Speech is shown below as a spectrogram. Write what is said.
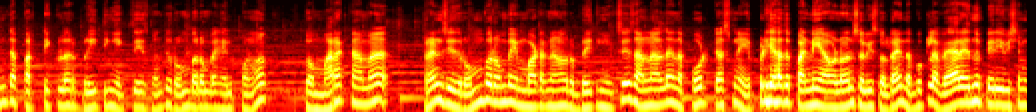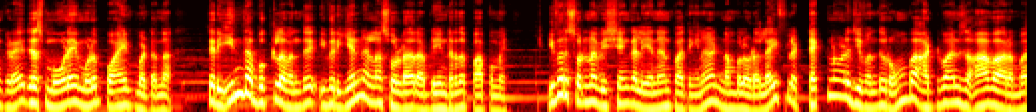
இந்த பர்டிகுலர் ப்ரீத்திங் எக்ஸசைஸ் வந்து ரொம்ப ரொம்ப ஹெல்ப் பண்ணும். ஸோ மறக்காமல் ஃப்ரெண்ட்ஸ் இது ரொம்ப ரொம்ப இம்பார்ட்டண்டான ஒரு ப்ரீத்திங் எக்ஸசைஸ் அதனால தான் இந்த போட்காஸ்ட் நான் எப்படியாவது பண்ணி ஆகணும்னு சொல்லி சொல்கிறேன் இந்த புக்கில் வேறு எதுவும் பெரிய விஷயம் கிடையாது. ஜஸ்ட் மூணே மூணு பாயிண்ட் மட்டும்தான். சரி இந்த புக்கில் வந்து இவர் என்னெல்லாம் சொல்கிறார் அப்படின்றத பார்ப்போமே. இவர் சொன்ன விஷயங்கள் என்னன்னு பார்த்தீங்கன்னா நம்மளோட லைஃப்பில் டெக்னாலஜி வந்து ரொம்ப அட்வான்ஸ் ஆக ஆரம்ப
